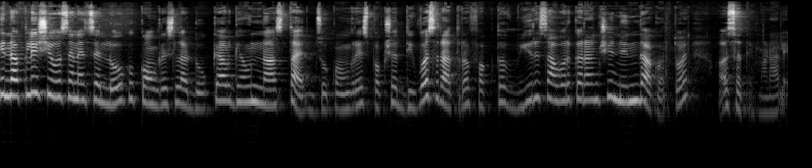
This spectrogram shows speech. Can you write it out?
ही नकली शिवसेनेचे लोक काँग्रेसला डोक्यावर घेऊन नाचतायत जो काँग्रेस पक्ष दिवस रात्र फक्त वीर सावरकरांची निंदा करतोय असं ते म्हणाले.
